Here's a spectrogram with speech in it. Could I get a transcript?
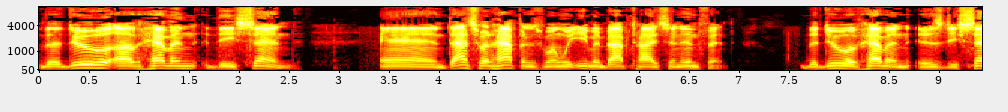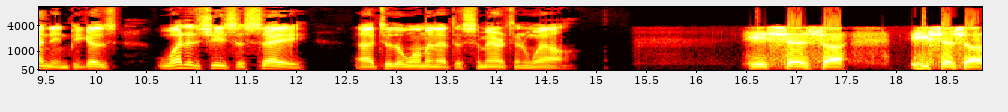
The dew of heaven descend. And that's what happens when we even baptize an infant. The dew of heaven is descending because what does Jesus say uh, to the woman at the Samaritan well? He says, uh, he says, uh,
